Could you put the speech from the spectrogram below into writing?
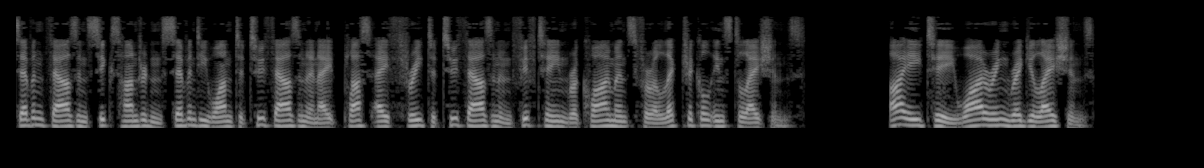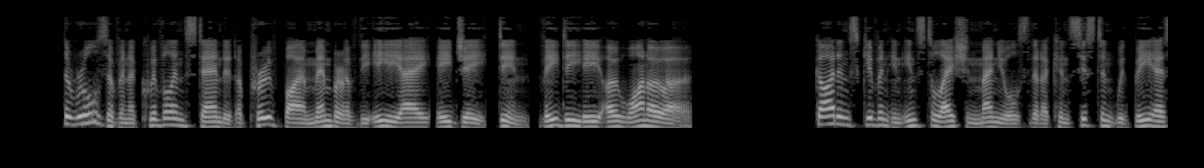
7671-2008 plus A3 to 2015 requirements for electrical installations. IET wiring regulations The rules of an equivalent standard approved by a member of the EEA e.g., DIN, VDE 0100, Guidance given in installation manuals that are consistent with BS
